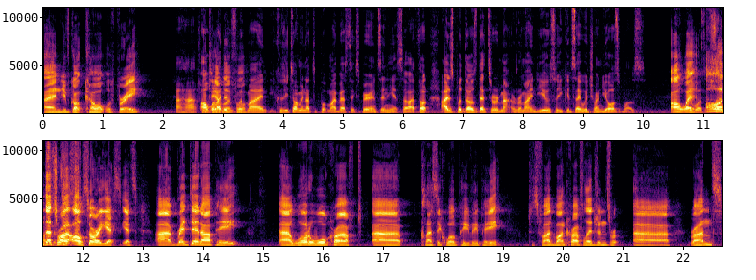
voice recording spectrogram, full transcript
and you've got co-op with Bree. Uh huh. Oh well, I didn't 4. put mine because you told me not to put my best experience in here. So I thought I just put those there to remi- remind you, so you could say which one yours was. Oh wait, wasn't so oh that's right. Oh sorry, yes, yes. Uh, Red Dead RP, uh, World of Warcraft, uh, classic world PvP, which is fun. Minecraft Legends uh, runs,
